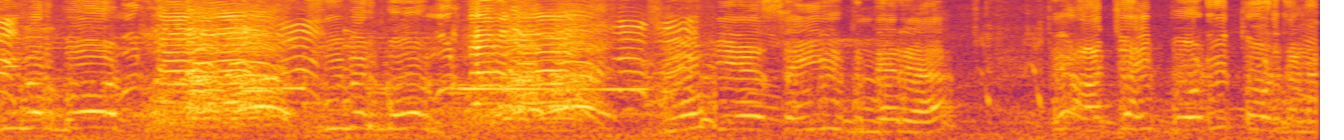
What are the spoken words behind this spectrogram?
Sewer board. ਮੁਰਦਾਬਾਦ। Sewer board. ਮੁਰਦਾਬਾਦ। ਜੇ ਇਹ ਸਹੀ ਬੰਦੇ ਰਿਹਾ ਤੇ ਅੱਜ ਅਸੀਂ ਬੋਰਡ ਵੀ ਤੋੜ ਦੇਣਾ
